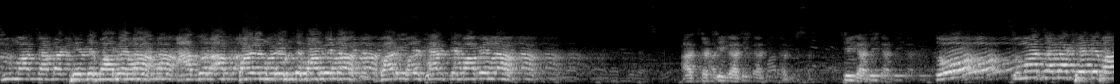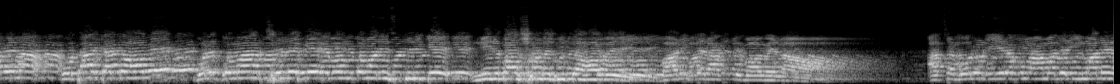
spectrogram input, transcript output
চুমা চাটা খেতে পাবে না, আদর আপ্যায়ন করতে পারবে না, বাড়িতে থাকতে পারবে না। আচ্ছা ঠিক আছে। ঠিক আছে। তো চুমা চাটা খেতে পাবে না, কোথায় যেতে হবে? বলে তোমার ছেলেকে এবং তোমার স্ত্রীকে নির্বাসনে দিতে হবে। বাড়িতে রাখতে পাবে না। আচ্ছা বলুন, এরকম আমাদের ইমানের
